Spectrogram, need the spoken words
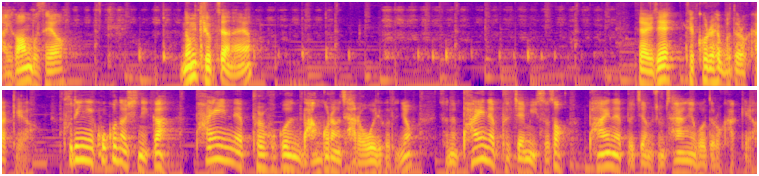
아 이거 한번 보세요 너무 귀엽지 않아요? 자 이제 데코를 해보도록 할게요. 푸딩이 코코넛이니까 파인애플 혹은 망고랑 잘 어울리거든요. 저는 파인애플 잼이 있어서 파인애플 잼을 좀 사용해 보도록 할게요.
